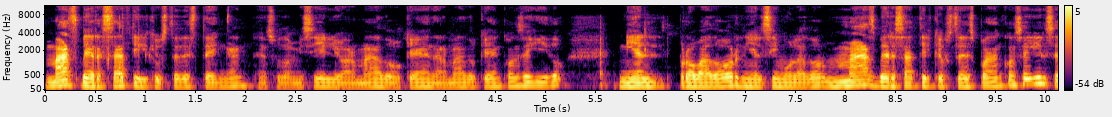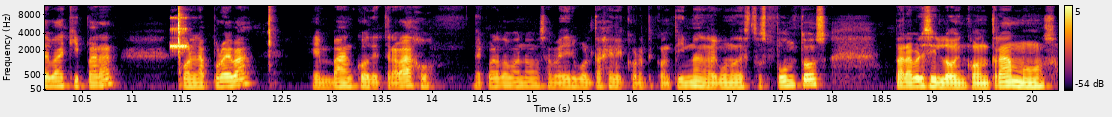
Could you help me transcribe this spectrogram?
más versátil que ustedes tengan en su domicilio armado o que hayan armado que hayan conseguido, ni el probador ni el simulador más versátil que ustedes puedan conseguir se va a equiparar con la prueba en banco de trabajo. ¿De acuerdo? Bueno, vamos a medir voltaje de corriente continua en alguno de estos puntos para ver si lo encontramos.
